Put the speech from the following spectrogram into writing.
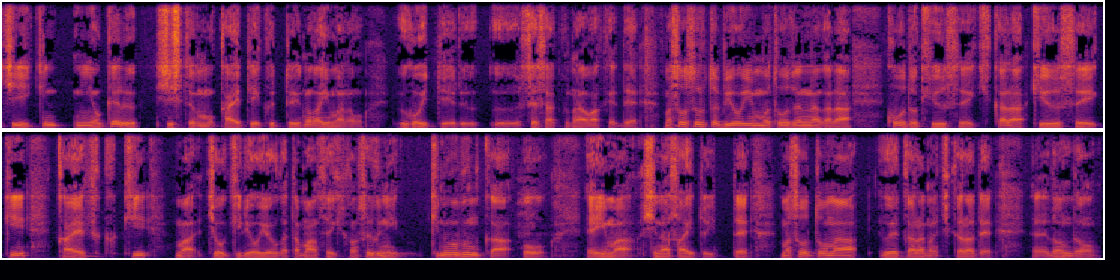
地域におけるシステムも変えていくというのが今の動いている施策なわけで、まあ、そうすると病院も当然ながら、高度急性期から急性期、回復期、まあ、長期療養型慢性期とか、そういうふうに機能文化を、今しなさいと言って、まあ、相当な上からの力で、どんどん、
